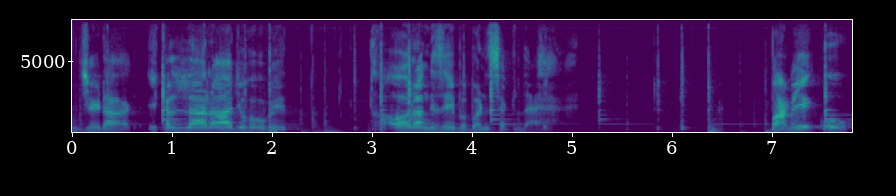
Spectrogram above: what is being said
ਜਿਹੜਾ ਇਕੱਲਾ ਰਾਜ ਹੋਵੇ ਤਾਂ ਔਰੰਗਜ਼ੇਬ ਬਣ ਸਕਦਾ ਹੈ। ਭਾਵੇਂ ਉਹ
